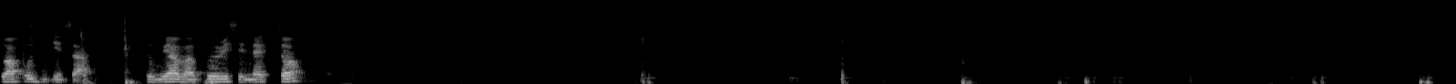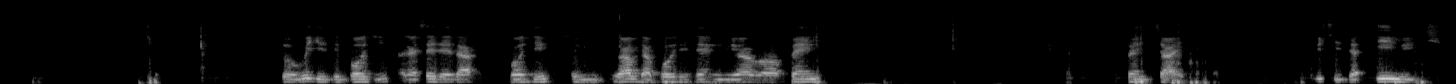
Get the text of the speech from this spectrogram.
to output the data. So we have a query selector So which is the body, like I said earlier, body. So we have the body, then we have a pen, pen child, which is the image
